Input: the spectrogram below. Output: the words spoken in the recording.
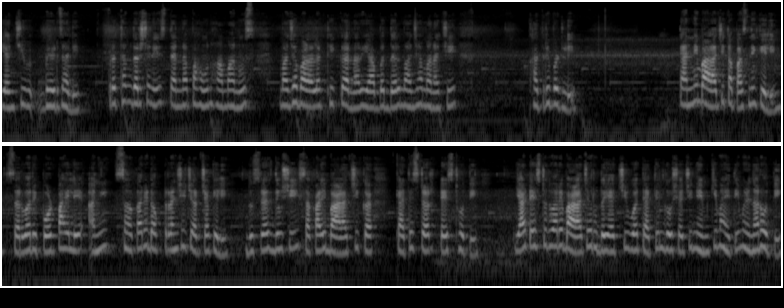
यांची भेट झाली. प्रथम दर्शनीच त्यांना पाहून हा माणूस माझ्या बाळाला ठीक करणार याबद्दल माझ्या मनाची खात्री पडली त्यांनी बाळाची तपासणी केली सर्व रिपोर्ट पाहिले आणि सहकारी डॉक्टरांशी चर्चा केली. दुसऱ्याच दिवशी सकाळी बाळाची क कॅथेस्टर टेस्ट होती. या टेस्टद्वारे बाळाच्या हृदयाची व त्यातील दोषाची नेमकी माहिती मिळणार होती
